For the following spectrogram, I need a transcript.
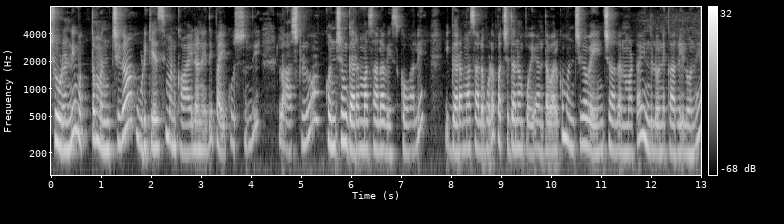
చూడండి మొత్తం మంచిగా ఉడికేసి మనకు ఆయిల్ అనేది పైకి వస్తుంది. లాస్ట్లో కొంచెం గరం మసాలా వేసుకోవాలి. ఈ గరం మసాలా కూడా పచ్చిదనం పోయేంత వరకు మంచిగా వేయించాలన్నమాట ఇందులోనే కర్రీలోనే.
